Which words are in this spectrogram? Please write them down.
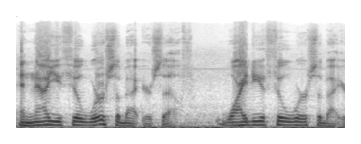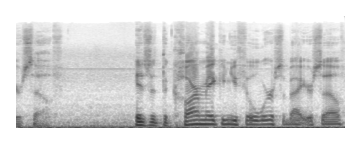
and now you feel worse about yourself. Why do you feel worse about yourself? Is it the car making you feel worse about yourself?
